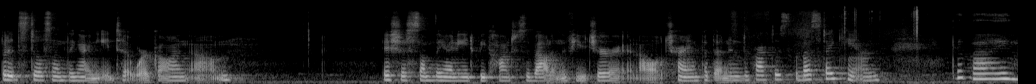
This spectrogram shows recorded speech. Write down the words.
But it's still something I need to work on. Um, it's just something I need to be conscious about in the future, and I'll try and put that into practice the best I can. Goodbye.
